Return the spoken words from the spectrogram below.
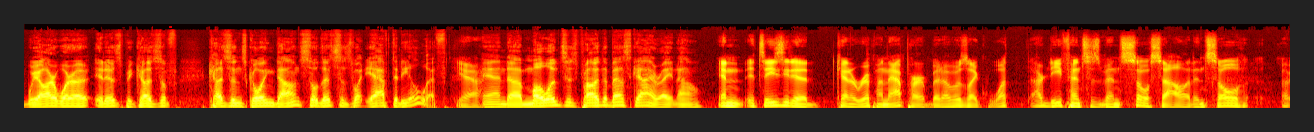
we are where it is because of Cousins going down. So this is what you have to deal with. Yeah. And uh, Mullens is probably the best guy right now. And it's easy to kind of rip on that part, but I was like, what? Our defense has been so solid and so uh,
